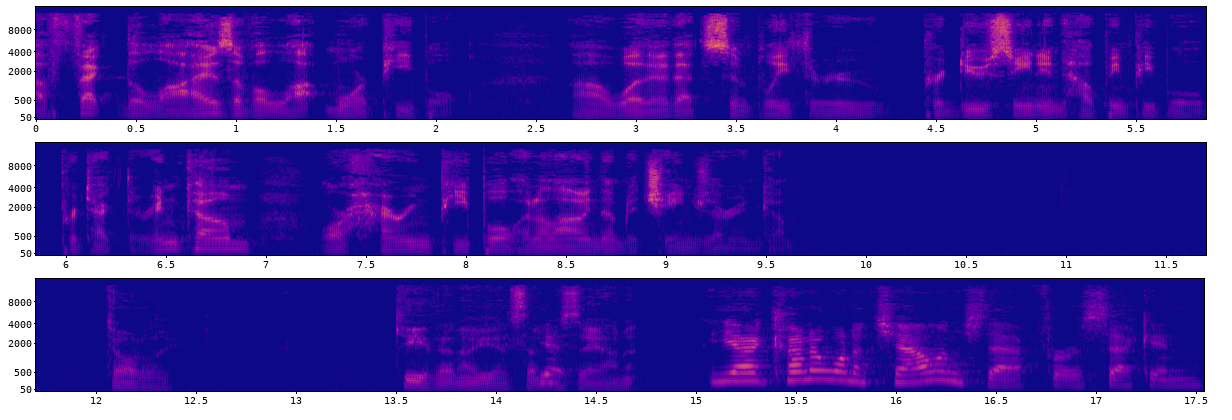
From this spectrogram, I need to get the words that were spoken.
affect the lives of a lot more people, uh, whether that's simply through producing and helping people protect their income or hiring people and allowing them to change their income. Totally. Keith, I know you had something Yeah. to say on it. Yeah, I kind of want to challenge that for a second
